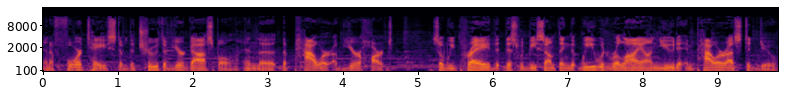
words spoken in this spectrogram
and a foretaste of the truth of your gospel and the, the power of your heart. So we pray that this would be something that we would rely on you to empower us to do,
